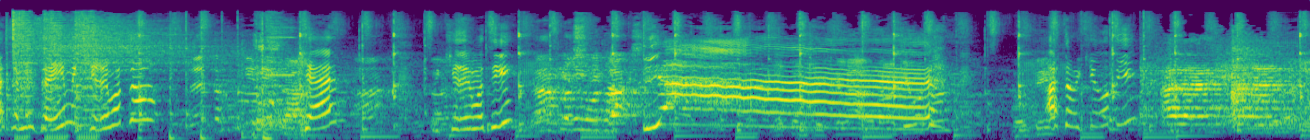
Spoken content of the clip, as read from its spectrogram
אתם מזהים? מכירים אותו? כן? מכירים אותי? יאה! אתה מכיר אותי? מה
